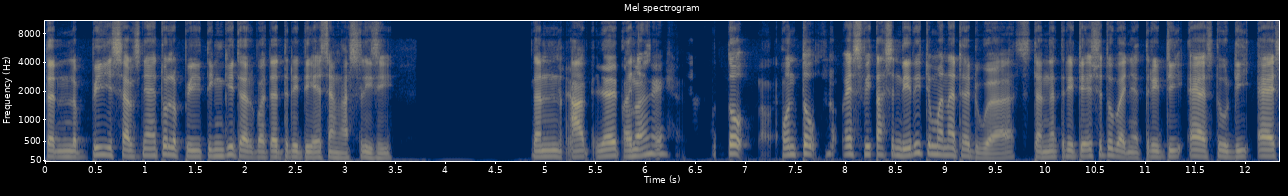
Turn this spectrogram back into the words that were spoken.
dan lebih sales-nya itu lebih tinggi daripada 3DS yang asli sih. Dan Ya ya banyak sih. Untuk untuk PS Vita sendiri cuman ada 2, sedangkan 3DS itu banyak 3DS, 2DS,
